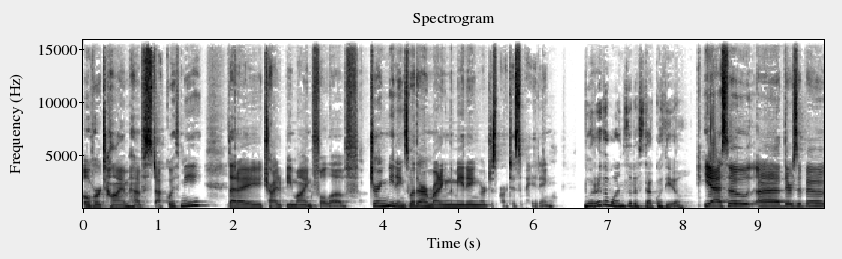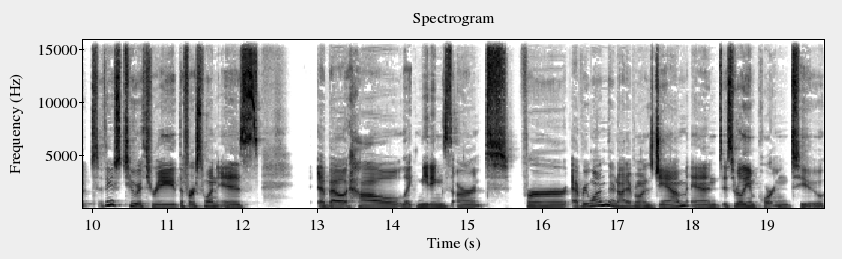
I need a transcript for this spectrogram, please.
over time have stuck with me that I try to be mindful of during meetings, whether I'm running the meeting or just participating. What are the ones that have stuck with you? Yeah, so uh, there's about I think there's two or three. The first one is about how like meetings aren't for everyone. They're not everyone's jam, and it's really important to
